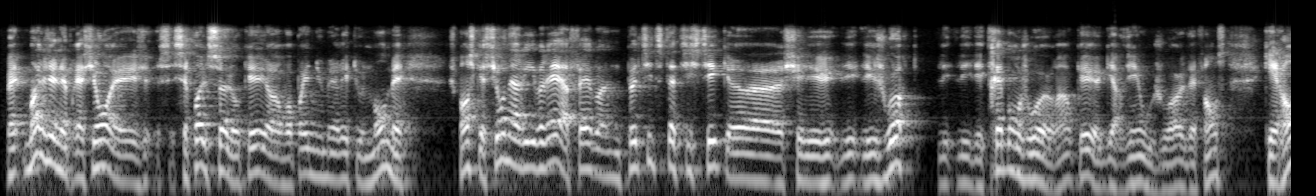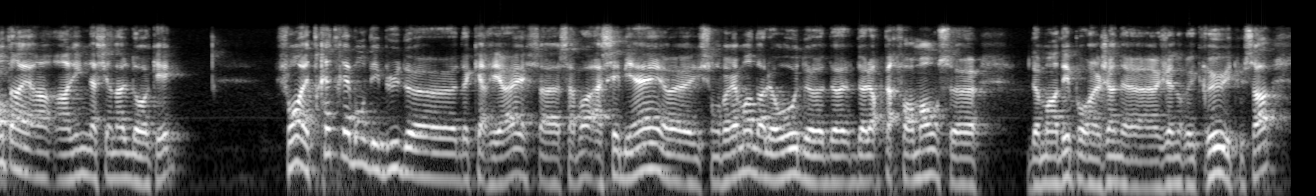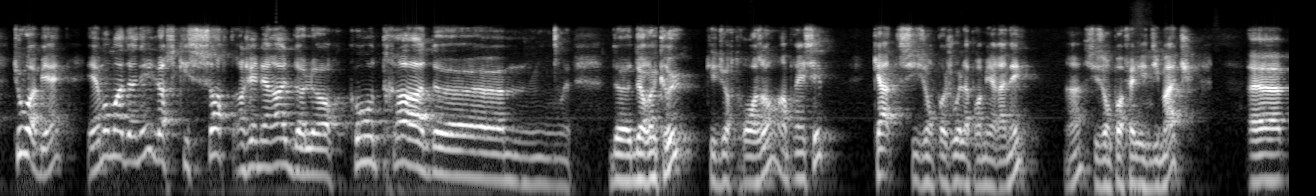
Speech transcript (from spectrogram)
Ben, moi, j'ai l'impression, et c'est pas le seul, OK? On va pas énumérer tout le monde, mais je pense que si on arriverait à faire une petite statistique euh, chez les, joueurs, les, très bons joueurs, hein, OK, gardiens ou joueurs de défense, qui rentrent en, en Ligue nationale de hockey, font un très, très bon début de, carrière. Ça, va assez bien. Euh, ils sont vraiment dans le haut de, leur performance euh, demandée pour un jeune, jeune recrue et tout ça. Tout va bien. Et à un moment donné, lorsqu'ils sortent en général de leur contrat de, de, recrue, qui dure trois ans en principe, quatre s'ils n'ont pas joué la première année, hein, s'ils n'ont pas fait les dix matchs, euh,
